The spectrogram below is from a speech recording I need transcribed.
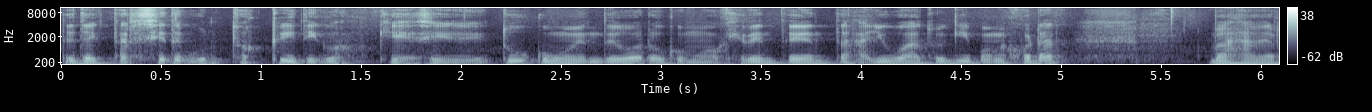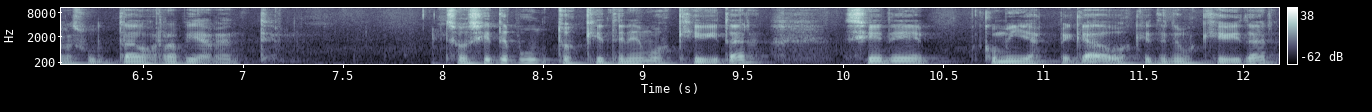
detectar siete puntos críticos que si tú como vendedor o como gerente de ventas ayudas a tu equipo a mejorar, vas a ver resultados rápidamente. Son siete puntos que tenemos que evitar, siete comillas pecados que tenemos que evitar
